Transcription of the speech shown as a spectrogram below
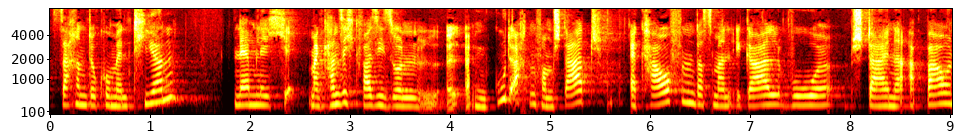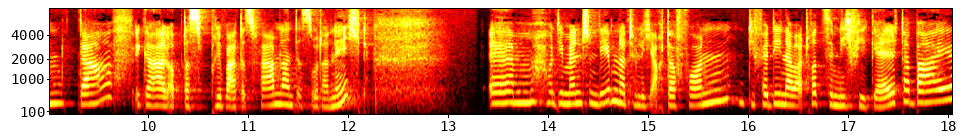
Sachen dokumentieren. Nämlich, man kann sich quasi so ein, äh, ein, Gutachten vom Staat erkaufen, dass man egal wo Steine abbauen darf, egal ob das privates Farmland ist oder nicht. Ähm, und die Menschen leben natürlich auch davon. Die verdienen aber trotzdem nicht viel Geld dabei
